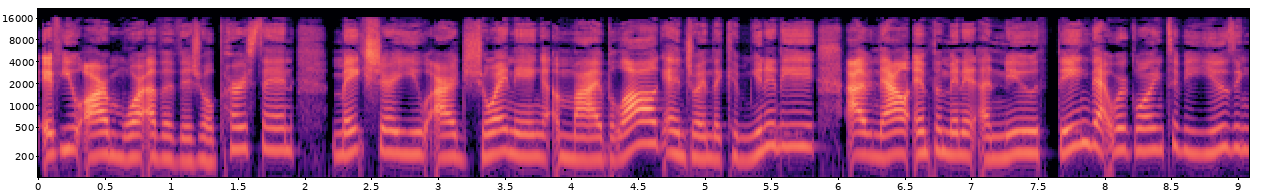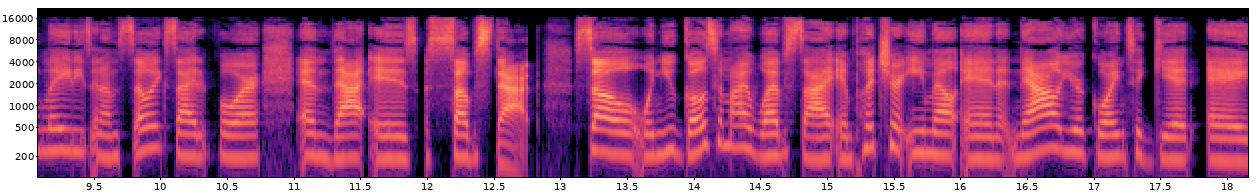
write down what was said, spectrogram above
if you are more of a visual person, make sure you are joining my blog and join the community. I've now implemented a new thing that we're going to be using, ladies, and I'm so excited for, and that is Substack. So when you go to my website and put your email in, now you're going to get a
